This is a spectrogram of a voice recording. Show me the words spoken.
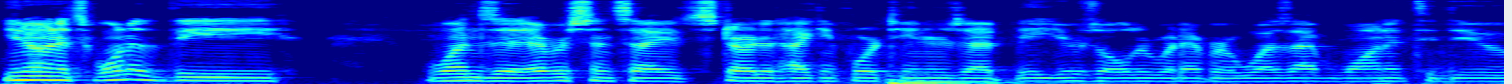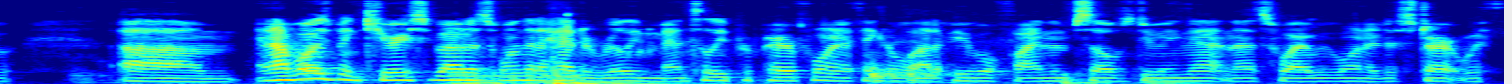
You know, and it's one of the ones that ever since I started hiking 14ers at eight years old or whatever it was, I've wanted to do. Um, and I've always been curious about it. It's one that I had to really mentally prepare for, and I think a lot of people find themselves doing that, and that's why we wanted to start with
